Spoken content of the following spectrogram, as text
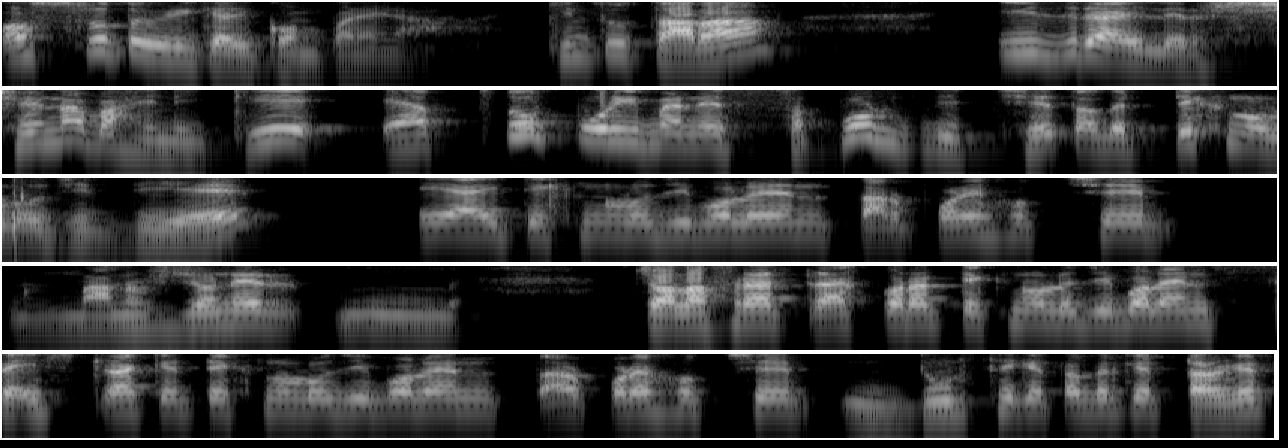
অস্ত্র তৈরিকারী কোম্পানি না। কিন্তু তারা ইসরায়েলের সেনাবাহিনীকে এত পরিমাণে সাপোর্ট দিচ্ছে তাদের টেকনোলজি দিয়ে এআই টেকনোলজি বলেন, তারপরে হচ্ছে মানুষজনের চলাফেরা ট্র্যাক করার টেকনোলজি বলেন ফেস ট্র্যাকের টেকনোলজি বলেন, তারপরে হচ্ছে দূর থেকে তাদেরকে টার্গেট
